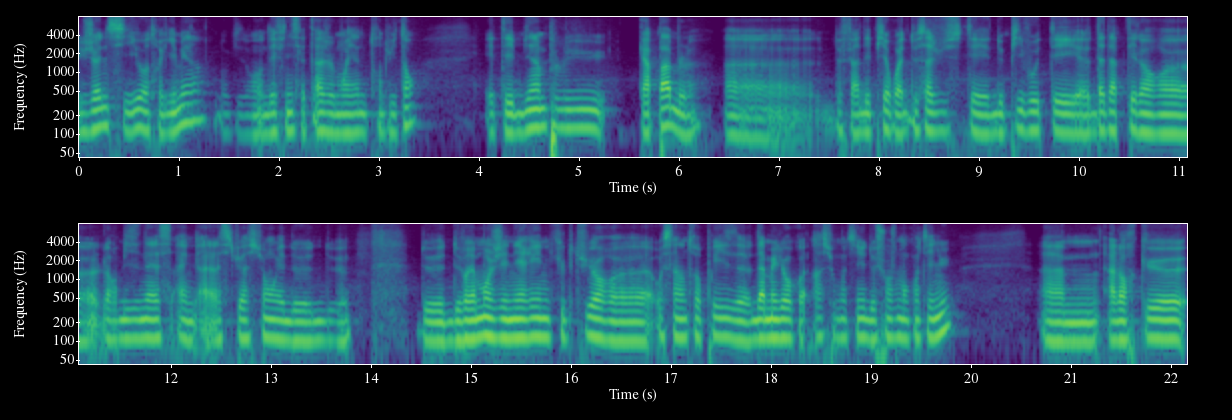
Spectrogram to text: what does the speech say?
jeunes CEO, entre guillemets, hein, donc ils ont défini cet âge moyen de 38 ans, étaient bien plus capables de faire des pirouettes, de s'ajuster, de pivoter, euh, d'adapter leur, euh, leur business à, la situation et de, de, de- vraiment générer une culture euh, au sein de l'entreprise d'amélioration continue, de changement continu. Euh, alors que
